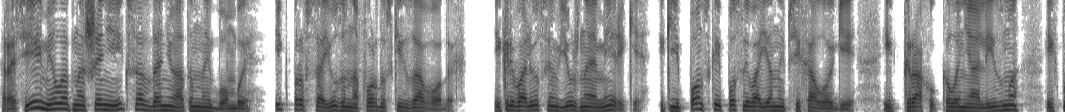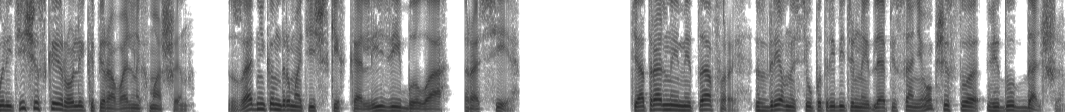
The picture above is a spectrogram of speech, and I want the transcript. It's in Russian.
Россия имела отношение и к созданию атомной бомбы, и к профсоюзам на фордовских заводах, и к революциям в Южной Америке, и к японской послевоенной психологии, и к краху колониализма, и к политической роли копировальных машин. Задником драматических коллизий была Россия. Театральные метафоры, с древности употребительные для описания общества, ведут дальше.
